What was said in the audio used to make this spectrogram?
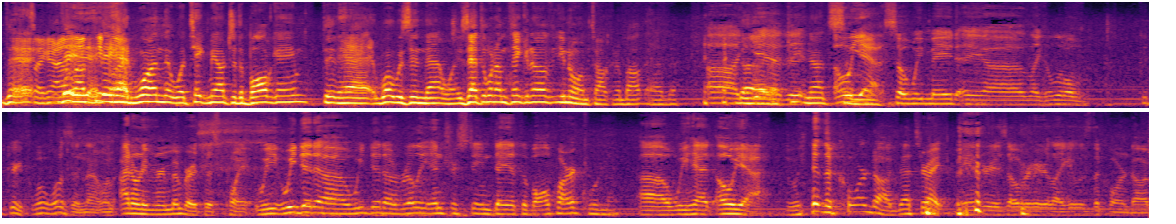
They, It's like, I they, love they had that- one that would take me out to the ball game. That had what was in that one? Is that the one I'm thinking of? You know what I'm talking about. The- uh, The yeah, peanuts oh yeah. the- So we made a uh, like a little. Good grief! What was in that one? I don't even remember at this point. We we did a we did a really interesting day at the ballpark. Uh, we had oh yeah, we had the corn dog. That's right. Andrew is over here like it was the corn dog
